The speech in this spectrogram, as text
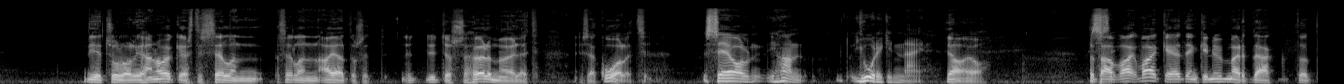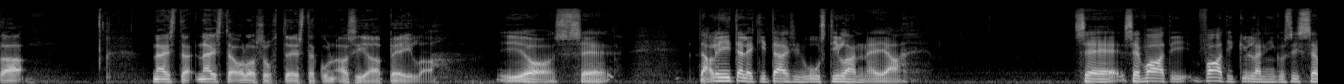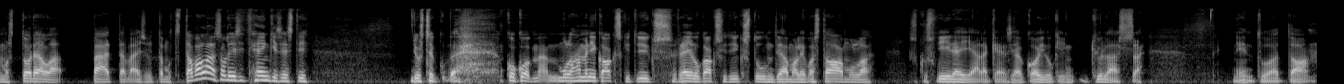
Niin, että sulla oli ihan oikeasti sellainen, sellainen ajatus, että nyt, nyt jos sä hölmöilet, niin sä kuolet sinne. Se on ihan juurikin näin. Joo, joo. Tota, on va- vaikea jotenkin ymmärtää tota, näistä, näistä olosuhteista, kun asiaa peilaa. Joo, se, tämä oli itsellekin täysin uusi tilanne ja se, se vaati, vaati kyllä niin kuin siis semmoista todella päättäväisyyttä, mutta tavallaan se oli sitten henkisesti just se koko, mullahan meni 21, reilu 21 tuntia, mä olin vasta aamulla joskus viiden jälkeen siellä Kojukin kylässä, niin tuota,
